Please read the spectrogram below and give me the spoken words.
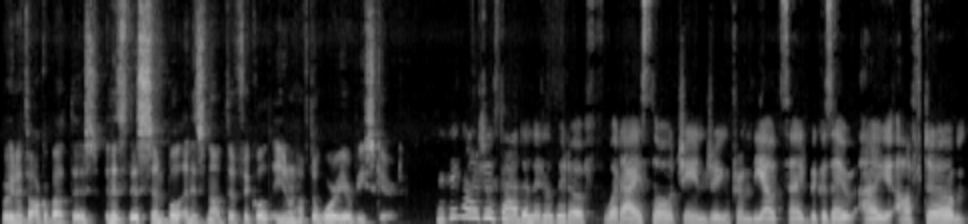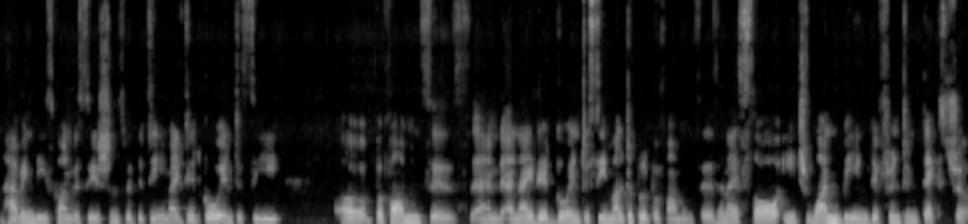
we're going to talk about this, and it's this simple and it's not difficult, and you don't have to worry or be scared. I think I'll just add a little bit of what I saw changing from the outside because I, I after having these conversations with the team, I did go in to see uh, performances and, and I did go in to see multiple performances and I saw each one being different in texture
